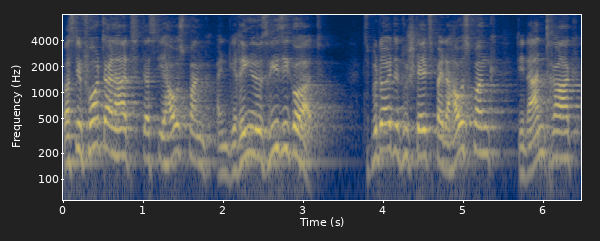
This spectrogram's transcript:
was den Vorteil hat, dass die Hausbank ein geringeres Risiko hat. Das bedeutet, du stellst bei der Hausbank den Antrag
